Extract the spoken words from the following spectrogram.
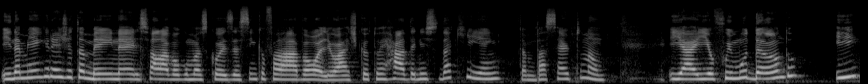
E na minha igreja também, né? Eles falavam algumas coisas assim que eu falava: olha, eu acho que eu tô errada nisso daqui, hein? Então não tá certo, não. E aí eu fui mudando e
